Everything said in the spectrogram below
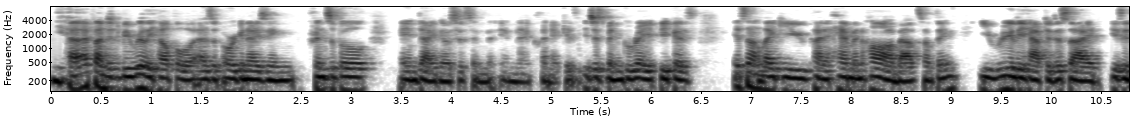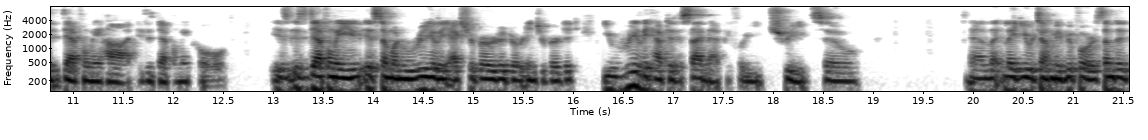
Yeah, I found it to be really helpful as an organizing principle and diagnosis in the, in the clinic. It's, it's just been great because it's not like you kind of hem and haw about something. You really have to decide: is it definitely hot? Is it definitely cold? Is is definitely is someone really extroverted or introverted? You really have to decide that before you treat. So uh, like, like, you were telling me before, something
